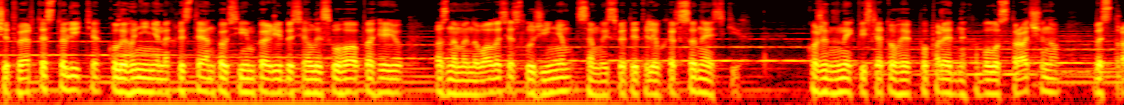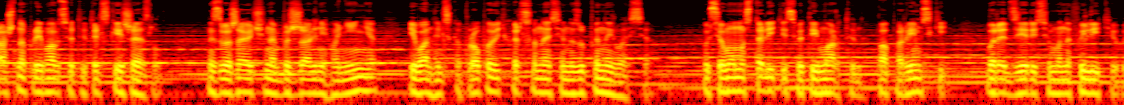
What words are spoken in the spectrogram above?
Четверте століття, коли гоніння на християн по всій імперії досягли свого апогею, ознаменувалося служінням самих святителів херсонеських. Кожен з них після того, як попередника було страчено, безстрашно приймав святительський жезл. Незважаючи на безжальні гоніння, євангельська проповідь в Херсонесі не зупинилася. У сьомому столітті святий Мартин, папа римський, берець з єрісю монофілітів,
